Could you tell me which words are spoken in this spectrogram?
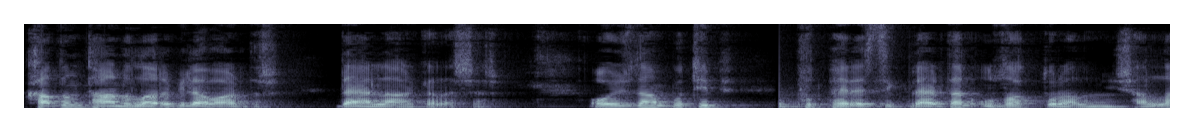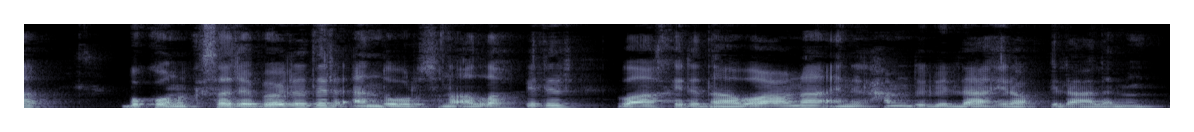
kadın tanrıları bile vardır değerli arkadaşlar. O yüzden bu tip putperestliklerden uzak duralım inşallah. Bu konu kısaca böyledir. En doğrusunu Allah bilir. Ve ahiri davana enelhamdülillahi rabbil alemin.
